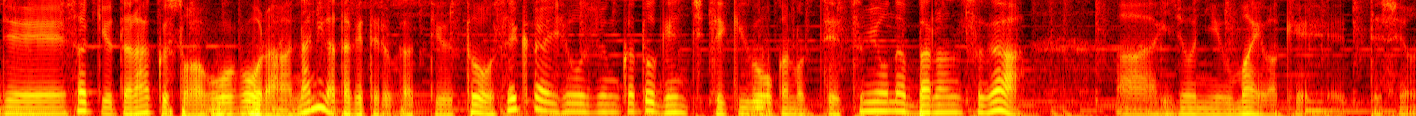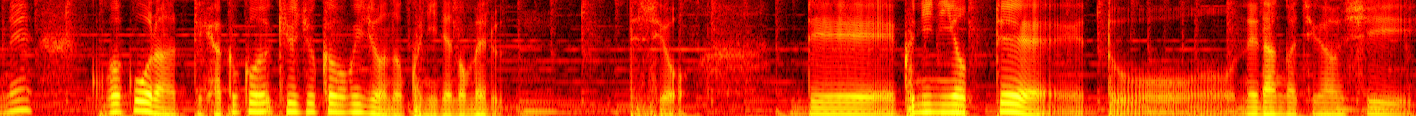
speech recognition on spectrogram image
でさっき言ったラックスとかコカ・コーラ何が長けてるかっていうと世界標準化と現地適合化の絶妙なバランスがあ非常にうまいわけですよね。コカ・コーラって190カ国以上の国で飲めるんですよ。で国によって、えっと、値段が違うし、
